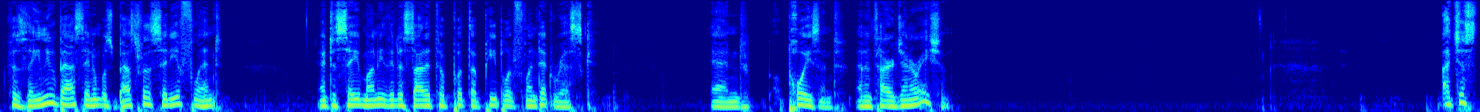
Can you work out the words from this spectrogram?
because they knew best and it was best for the city of Flint. And to save money, they decided to put the people at Flint at risk and poisoned an entire generation. I just,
